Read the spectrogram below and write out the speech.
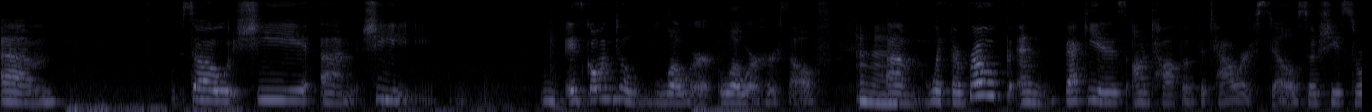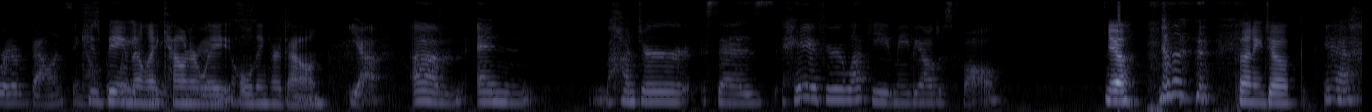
um, so she um, she is going to lower lower herself Mm-hmm. um, with the rope, and Becky is on top of the tower still, so she's sort of balancing. She's being the like counterweight, holding her down. Yeah. Um, and Hunter says, "Hey, if you're lucky, maybe I'll just fall." Yeah. Funny joke. Yeah.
